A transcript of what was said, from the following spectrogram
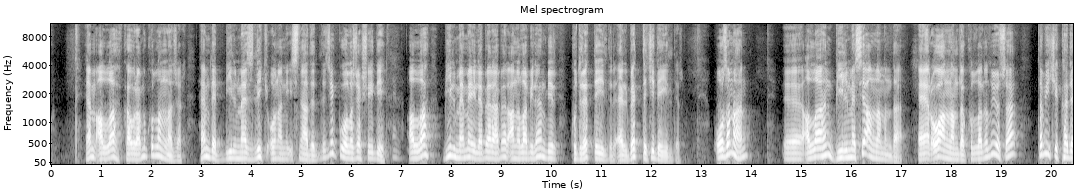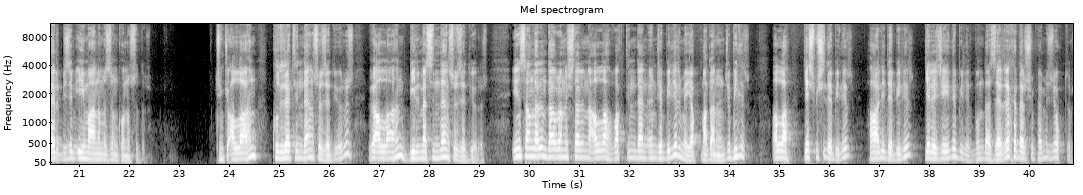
Hem Allah kavramı kullanılacak hem de bilmezlik ona isnat edilecek. Bu olacak şey değil. Allah bilmeme ile beraber anılabilen bir kudret değildir. Elbette ki değildir. O zaman e, Allah'ın bilmesi anlamında eğer o anlamda kullanılıyorsa tabii ki kader bizim imanımızın konusudur. Çünkü Allah'ın kudretinden söz ediyoruz ve Allah'ın bilmesinden söz ediyoruz. İnsanların davranışlarını Allah vaktinden önce bilir mi? Yapmadan önce bilir. Allah geçmişi de bilir, hali de bilir, geleceği de bilir. Bunda zerre kadar şüphemiz yoktur.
